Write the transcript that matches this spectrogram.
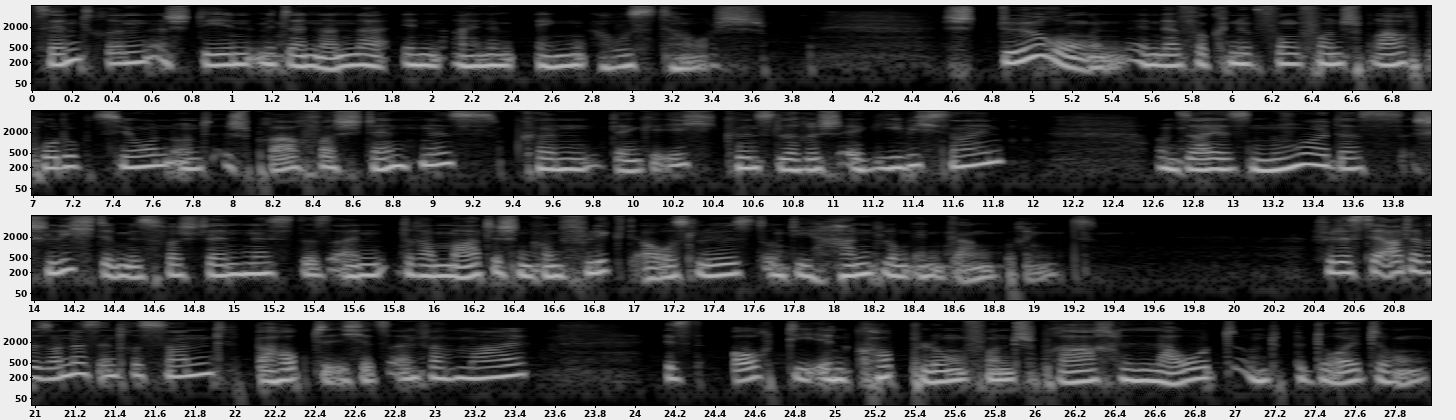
Zentren stehen miteinander in einem engen Austausch. Störungen in der Verknüpfung von Sprachproduktion und Sprachverständnis können, denke ich, künstlerisch ergiebig sein. Und sei es nur das schlichte Missverständnis, das einen dramatischen Konflikt auslöst und die Handlung in Gang bringt. Für das Theater besonders interessant, behaupte ich jetzt einfach mal, ist auch die Entkopplung von Sprachlaut und Bedeutung.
